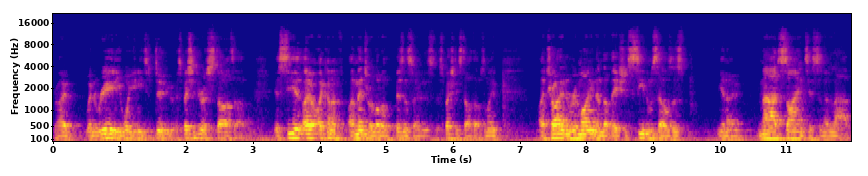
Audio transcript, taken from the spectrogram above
right? When really what you need to do, especially if you're a startup, is see, I, I kind of, I mentor a lot of business owners, especially startups, and I, I try and remind them that they should see themselves as, you know, mad scientists in a lab.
